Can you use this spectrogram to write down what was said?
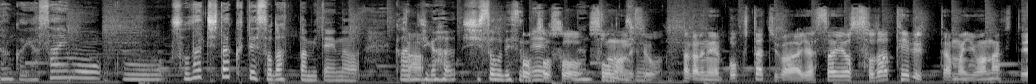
なんか野菜もこう育ちたくて育ったみたいな感じがしそうですね。そうそうそう、そうなんですよ。だからね、僕たちは野菜を育てるってあんま言わなくう。て、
